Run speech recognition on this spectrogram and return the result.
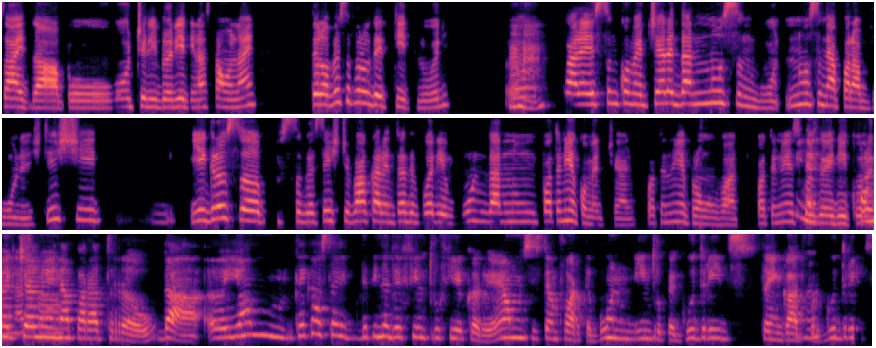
site la orice librărie din asta online, te lovești tot felul de titluri uh-huh. care sunt comerciale, dar nu sunt bune, nu sunt neapărat bune, știi? Și e greu să, să găsești ceva care într-adevăr e bun, dar nu, poate nu e comercial, poate nu e promovat, poate nu e scos de o editură Comercial nu e neapărat rău, da. Eu am, cred că asta depinde de filtrul fiecăruia. Eu am un sistem foarte bun, intru pe Goodreads, thank God uh-huh. for Goodreads,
